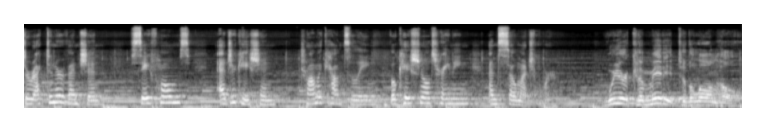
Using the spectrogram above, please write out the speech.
direct intervention, safe homes, education, trauma counseling, vocational training, and so much more. We are committed to the long haul.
